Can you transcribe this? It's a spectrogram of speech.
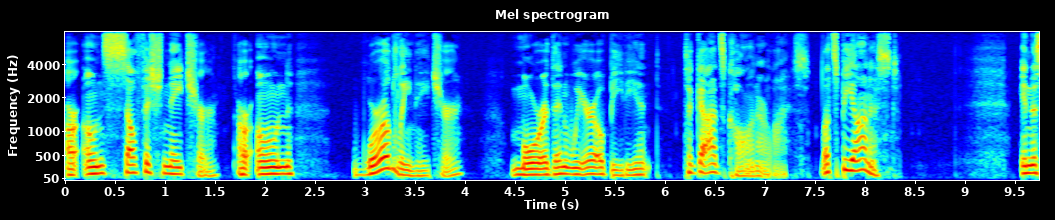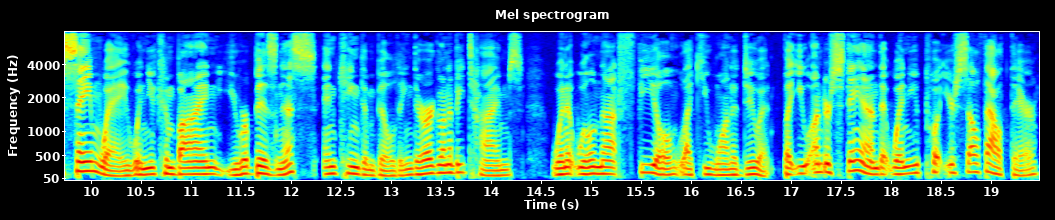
our own selfish nature, our own worldly nature, more than we are obedient to God's call in our lives. Let's be honest. In the same way, when you combine your business and kingdom building, there are going to be times when it will not feel like you want to do it. But you understand that when you put yourself out there,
